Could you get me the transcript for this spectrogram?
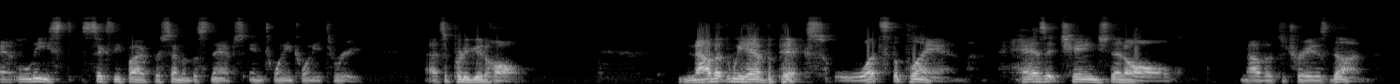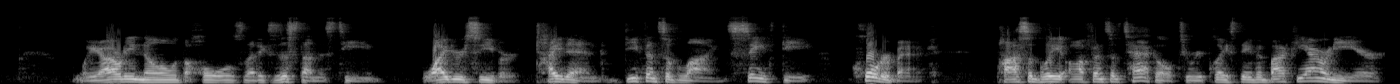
at least 65% of the snaps in 2023. That's a pretty good haul. Now that we have the picks, what's the plan? Has it changed at all now that the trade is done? We already know the holes that exist on this team wide receiver, tight end, defensive line, safety, quarterback, possibly offensive tackle to replace David Bakhtiari in a year,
